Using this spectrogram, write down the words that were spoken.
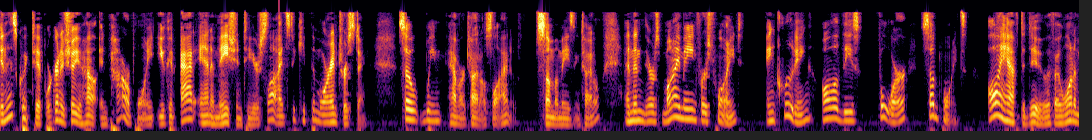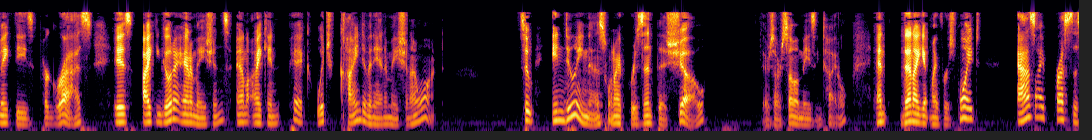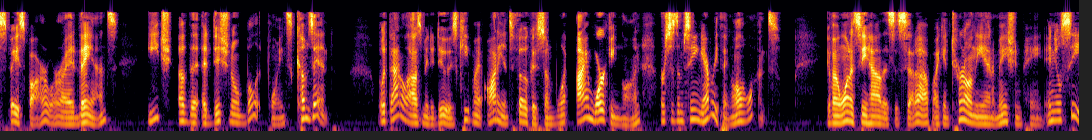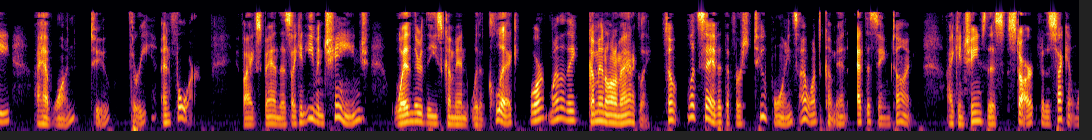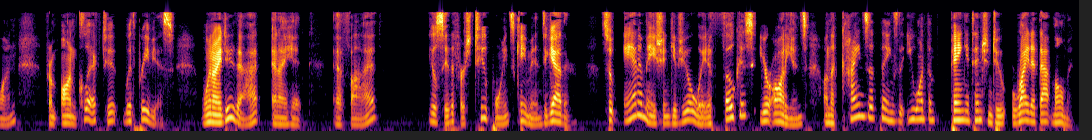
In this quick tip, we're going to show you how in PowerPoint you can add animation to your slides to keep them more interesting. So we have our title slide of some amazing title, and then there's my main first point, including all of these four subpoints. All I have to do if I want to make these progress is I can go to animations and I can pick which kind of an animation I want. So in doing this, when I present this show, there's our some amazing title, and then I get my first point. As I press the spacebar or I advance, each of the additional bullet points comes in. What that allows me to do is keep my audience focused on what I'm working on versus them seeing everything all at once. If I want to see how this is set up, I can turn on the animation pane and you'll see I have one, two, three, and four. If I expand this, I can even change whether these come in with a click or whether they come in automatically. So let's say that the first two points I want to come in at the same time. I can change this start for the second one from on click to with previous. When I do that and I hit F5, you'll see the first two points came in together. So animation gives you a way to focus your audience on the kinds of things that you want them paying attention to right at that moment.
